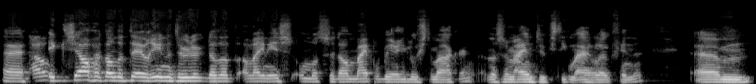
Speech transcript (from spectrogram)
uh, nou, ik zelf heb dan de theorie natuurlijk dat het alleen is omdat ze dan mij proberen jaloers te maken. En dat ze mij natuurlijk stiekem eigenlijk leuk vinden. Um,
